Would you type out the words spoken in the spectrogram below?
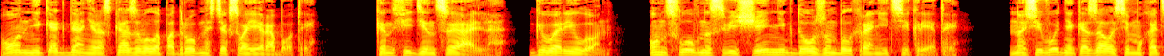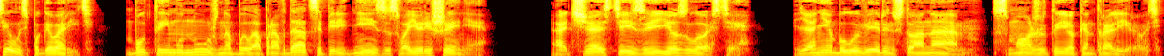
Он никогда не рассказывал о подробностях своей работы. «Конфиденциально», — говорил он. Он словно священник должен был хранить секреты. Но сегодня, казалось, ему хотелось поговорить. Будто ему нужно было оправдаться перед ней за свое решение. Отчасти из-за ее злости. Я не был уверен, что она сможет ее контролировать.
